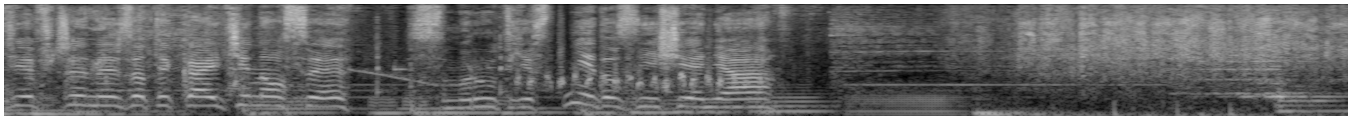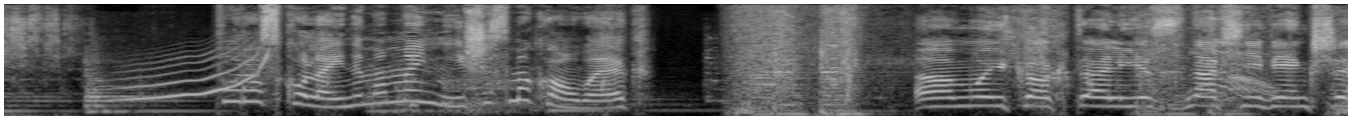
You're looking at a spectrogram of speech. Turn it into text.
Dziewczyny, zatykajcie nosy. Smród jest nie do zniesienia. Po raz kolejny mam najmniejszy smakołek. A mój koktajl jest znacznie większy.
